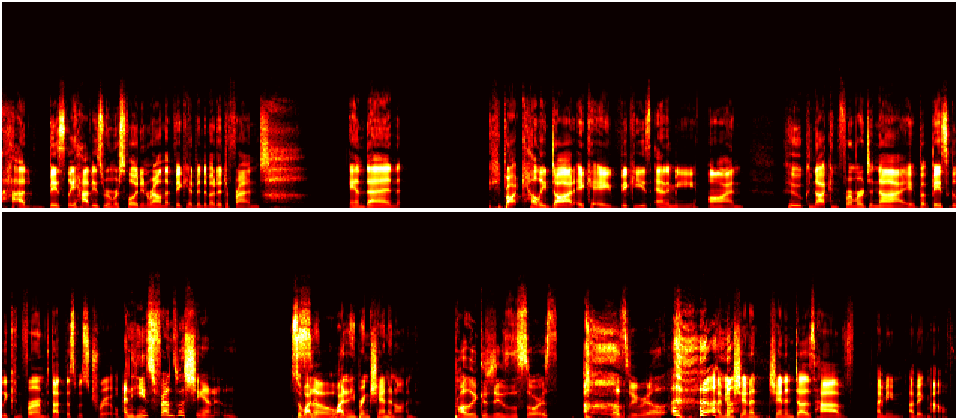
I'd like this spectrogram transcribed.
had basically had these rumors floating around that Vicki had been demoted to friend. And then he brought Kelly Dodd, aka Vicki's enemy, on, who could not confirm or deny, but basically confirmed that this was true. And he's friends with Shannon. So why So- did, why didn't he bring Shannon on? Probably because she's the source. Let's be real. I mean, Shannon Shannon does have, I mean, a big mouth.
